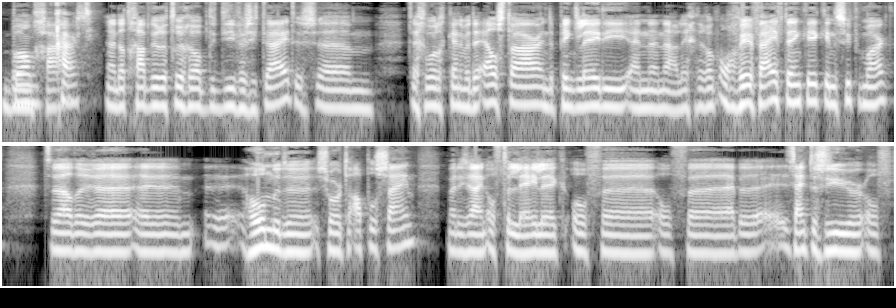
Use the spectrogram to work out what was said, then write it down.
fruitboomgaard? Nou, dat gaat weer terug op de diversiteit. Dus um, tegenwoordig kennen we de Elstar en de Pink Lady en nou liggen er ook ongeveer vijf denk ik in de supermarkt. Terwijl er uh, uh, honderden soorten appels zijn. Maar die zijn of te lelijk of, of hebben, zijn te zuur. Of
